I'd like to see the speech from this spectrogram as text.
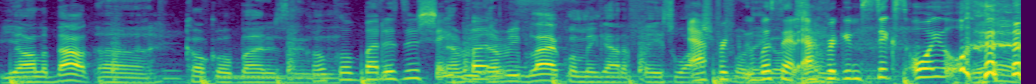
we all about uh, cocoa butters and Cocoa butters and shea every butters. every black woman got a face wash. before African. they What's go that? to sleep. African six oil. yeah,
